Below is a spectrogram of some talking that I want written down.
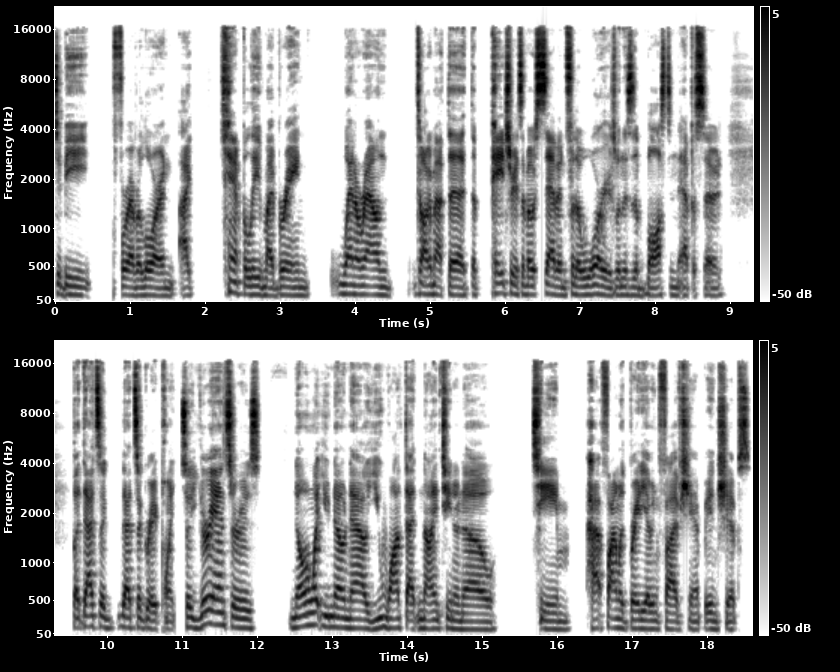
to be forever lore. And I can't believe my brain went around talking about the the Patriots of 07 for the Warriors when this is a Boston episode. But that's a that's a great point. So your answer is knowing what you know now, you want that 19 and 0 team. fine with Brady having five championships,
